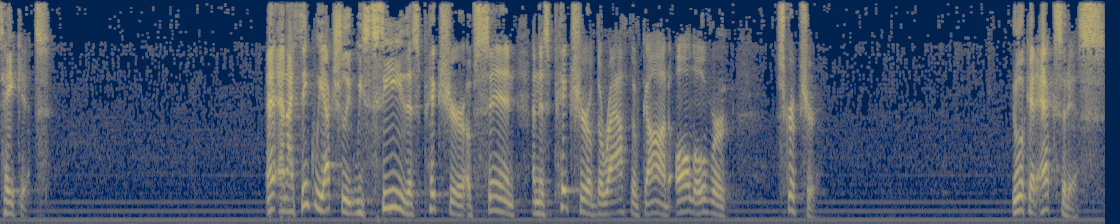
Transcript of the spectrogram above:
take it. And, and, I think we actually we see this picture of sin and this picture of the wrath of God all over Scripture. You look at Exodus,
